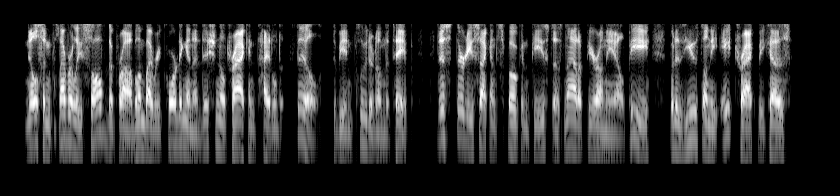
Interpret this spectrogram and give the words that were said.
Nilsson cleverly solved the problem by recording an additional track entitled Phil to be included on the tape. This 30 second spoken piece does not appear on the LP, but is used on the 8 track because,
